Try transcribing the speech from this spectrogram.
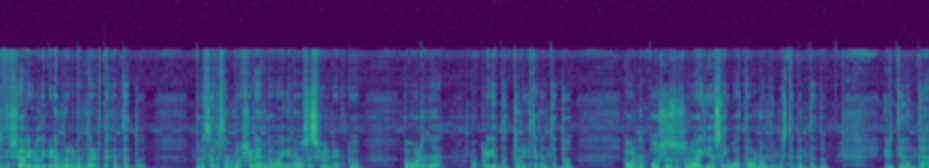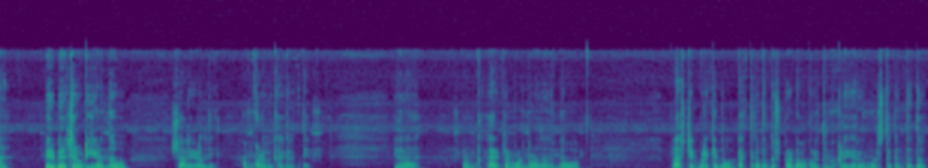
ಜೊತೆಗೆ ಶಾಲೆಗಳಲ್ಲಿ ಗಿಡ ಮರಗಳನ್ನು ನೆಡ್ತಕ್ಕಂಥದ್ದು, ಪರಿಸರ ಸಂರಕ್ಷಣೆ ಅಂಗವಾಗಿ ನಾವು ಸಸ್ಯಗಳನ್ನ ಇಟ್ಟು ಅವುಗಳನ್ನು ಮಕ್ಕಳಿಗೆ ದತ್ತು ನೀಡ್ತಕ್ಕಂಥದ್ದು, ಅವುಗಳನ್ನು ಪೋಷಿಸುವ ಸಲುವಾಗಿ ಹಸಿರು ವಾತಾವರಣವನ್ನು ನಿರ್ಮಿಸ್ತಕ್ಕಂಥದ್ದು. ಈ ರೀತಿಯಾದಂತಹ ಬೇರೆ ಬೇರೆ ಚಟುವಟಿಕೆಗಳನ್ನು ನಾವು ಶಾಲೆಗಳಲ್ಲಿ ಹಮ್ಮಿಕೊಳ್ಬೇಕಾಗಿರುತ್ತೆ ಇದರ ಪ್ರಮುಖ ಕಾರ್ಯಕ್ರಮಗಳು ನೋಡೋದಾದ್ರೆ ನಾವು ಪ್ಲಾಸ್ಟಿಕ್ ಬಳಕೆಯಿಂದ ಉಂಟಾಗ್ತಕ್ಕಂಥ ದುಷ್ಪರಿಣಾಮ ಕುರಿತು ಮಕ್ಕಳಿಗೆ ಅರಿವು ಮೂಡಿಸ್ತಕ್ಕಂಥದ್ದು.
